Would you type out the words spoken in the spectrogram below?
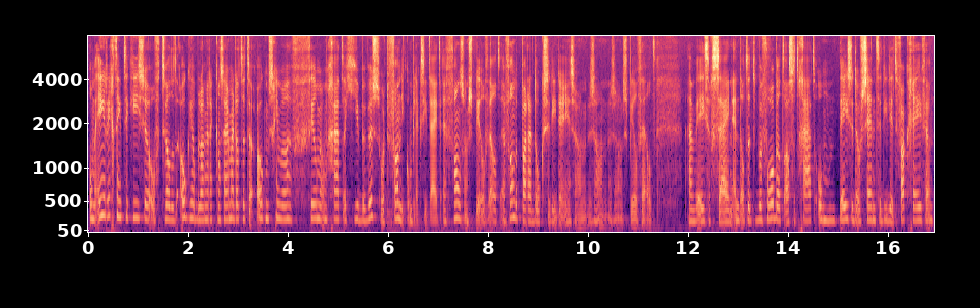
om één richting te kiezen. Of terwijl dat ook heel belangrijk kan zijn. Maar dat het er ook misschien wel veel meer om gaat dat je je bewust wordt van die complexiteit. En van zo'n speelveld. En van de paradoxen die er in zo'n zo'n zo'n speelveld aanwezig zijn. En dat het bijvoorbeeld als het gaat om deze docenten die dit vak geven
